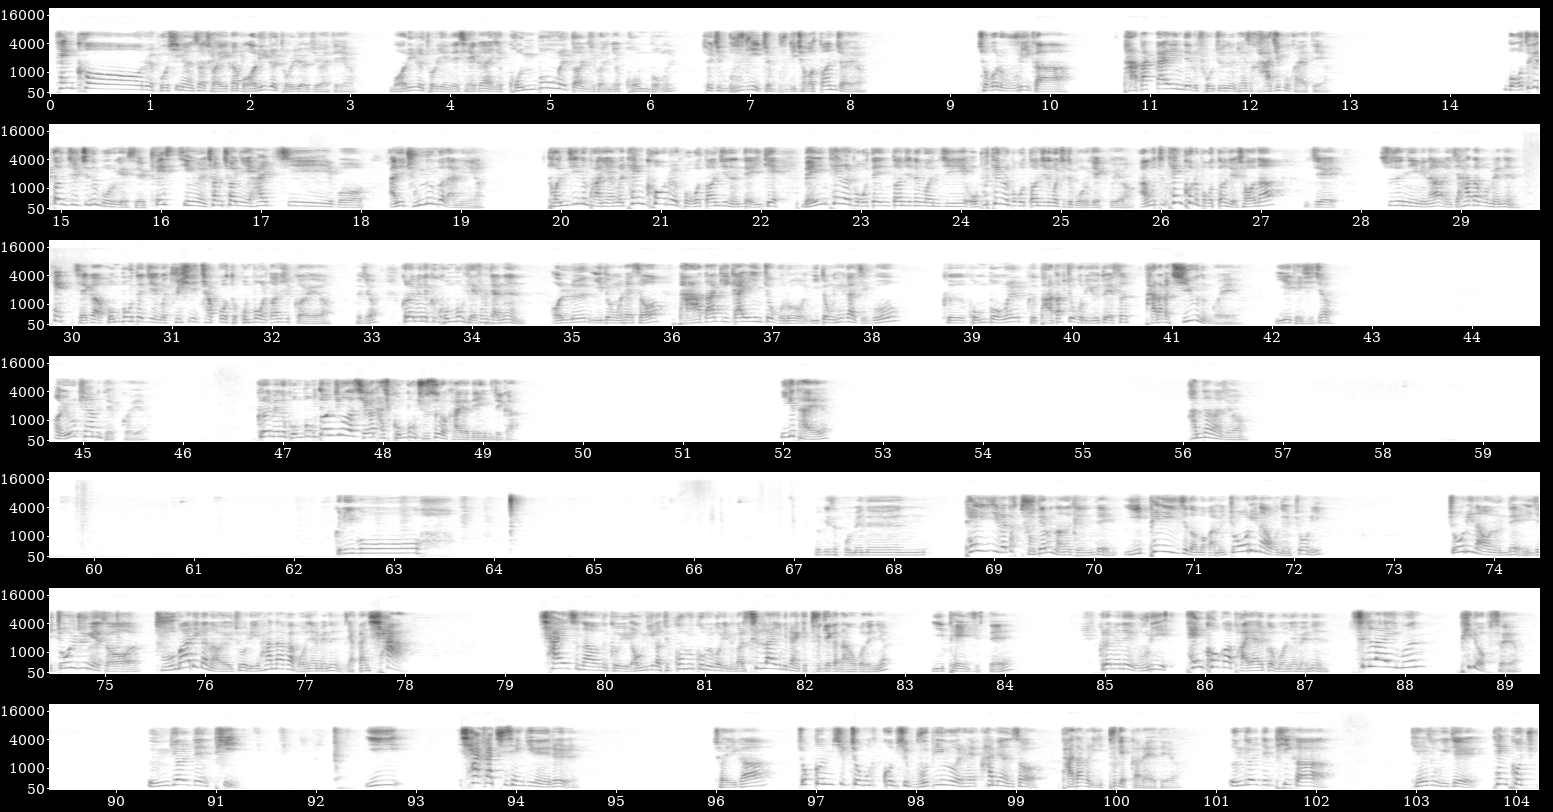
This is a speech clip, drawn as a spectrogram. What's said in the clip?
탱커를 보시면서 저희가 머리를 돌려줘야 돼요. 머리를 돌리는데 제가 이제 곤봉을 던지거든요. 곤봉을. 저 지금 무기 있죠. 무기 저거 던져요. 저거를 우리가 바닥 깔린 대로 조준을 해서 가지고 가야 돼요. 뭐 어떻게 던질지는 모르겠어요. 캐스팅을 천천히 할지 뭐 아니 죽는 건 아니에요. 던지는 방향을 탱커를 보고 던지는데 이게 메인 탱을 보고 떼- 던지는 건지 오프 탱을 보고 던지는 건지도 모르겠고요. 아무튼 탱커를 보고 던져요. 저나 이제 수드님이나 이제 하다 보면은 탱, 제가 곤봉 던지는 거 주시리 잡고 또 곤봉을 던질 거예요. 그죠? 그러면은 그 곤봉 대상자는 얼른 이동을 해서 바닥이 깔린 쪽으로 이동해가지고 그 곤봉을 그 바닥 쪽으로 유도해서 바닥을 지우는 거예요. 이해되시죠? 어, 이렇게 하면 될 거예요. 그러면은 곤봉 던지고 나서 제가 다시 곤봉 주스러 가요, 네임드가. 이게 다예요. 간단하죠. 그리고 여기서 보면은 페이지가 딱 두 개로 나눠지는데 이 페이지 넘어가면 쫄이 나오거든요. 쫄이. 쫄이 나오는데 이제 쫄 중에서 두 마리가 나와요. 쫄이 하나가 뭐냐면은 약간 샤. 샤에서 나오는 그 연기 같은 꾸물꾸물거리는 거랑 슬라임이랑 이렇게 두 개가 나오거든요. 이 페이지 때. 그러면은 우리 탱커가 봐야 할 건 뭐냐면은 슬라임은 필요 없어요. 응결된 피. 이 샤같이 생긴 애를 저희가 조금씩 조금씩 무빙을 해- 하면서 바닥을 이쁘게 깔아야 돼요. 응결된 피가 계속 이제 탱커 주-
